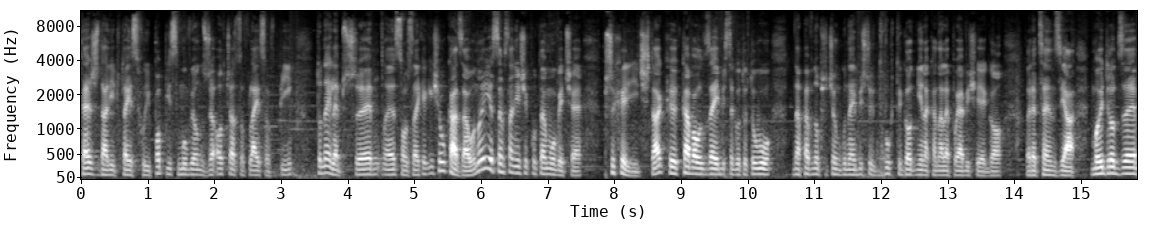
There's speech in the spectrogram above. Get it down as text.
też dali tutaj swój popis, mówiąc, że od czasów Lies of P to najlepszy e, Souls-like, jaki się ukazał. No i jestem w stanie się ku temu, wiecie, przychylić, tak? Kawał zajebistego tytułu. Na pewno w przeciągu najbliższych dwóch tygodni na kanale pojawi się jego recenzja. Moi drodzy,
